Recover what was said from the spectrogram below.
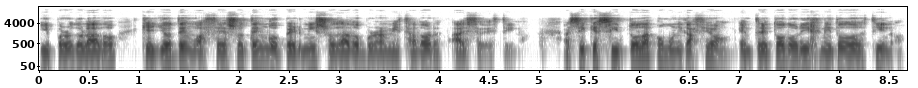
y por otro lado, que yo tengo acceso, tengo permiso dado por un administrador a ese destino. Así que si toda comunicación entre todo origen y todo destino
